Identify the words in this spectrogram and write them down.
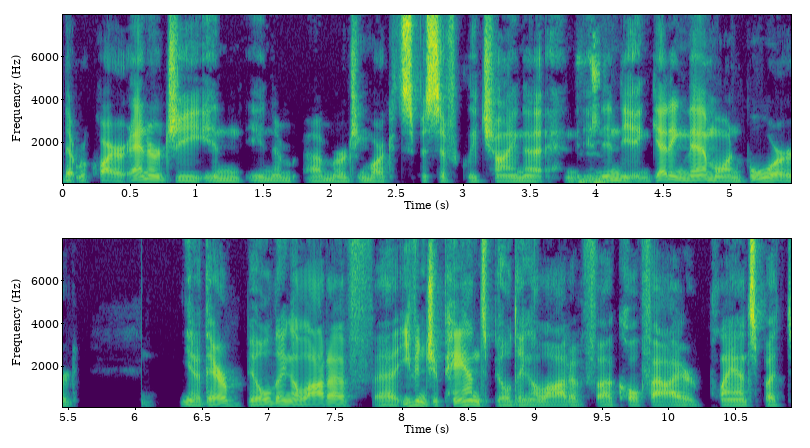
that require energy in, in emerging markets, specifically China and, mm-hmm. and India, and getting them on board. You know, they're building a lot of, uh, even Japan's building a lot of uh, coal-fired plants, but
